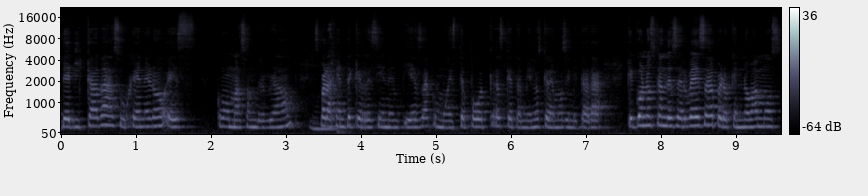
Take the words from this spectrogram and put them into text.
dedicada a su género, es como más underground, es para gente que recién empieza, como este podcast, que también los queremos invitar a que conozcan de cerveza, pero que no vamos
